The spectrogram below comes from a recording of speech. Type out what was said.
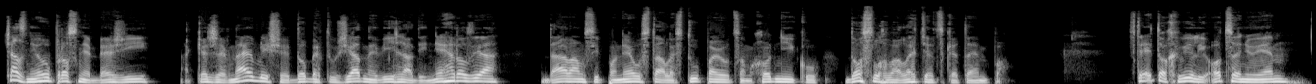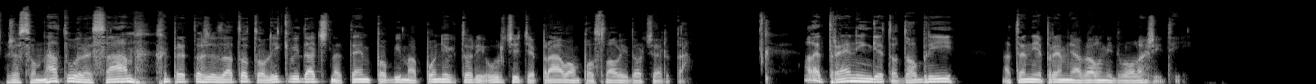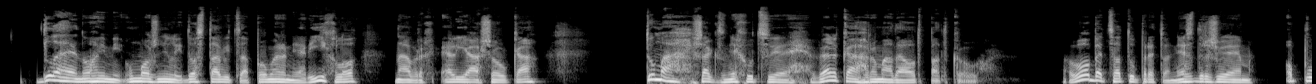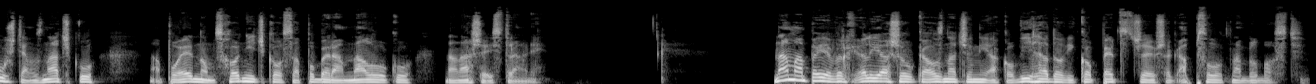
Čas neúprosne beží a keďže v najbližšej dobe tu žiadne výhľady nehrozia, dávam si po neustále stúpajúcom chodníku doslova letecké tempo. V tejto chvíli oceňujem, že som na túre sám, pretože za toto likvidačné tempo by ma po niektorí určite právom poslali do čerta. Ale tréning je to dobrý a ten je pre mňa veľmi dôležitý. Dlhé nohy mi umožnili dostaviť sa pomerne rýchlo na vrch Eliášovka. Tu ma však znechucuje veľká hromada odpadkov. Vôbec sa tu preto nezdržujem, opúšťam značku a po jednom schodničkou sa poberám na lúku na našej strane. Na mape je vrch Eliášovka označený ako výhľadový kopec, čo je však absolútna blbosť.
